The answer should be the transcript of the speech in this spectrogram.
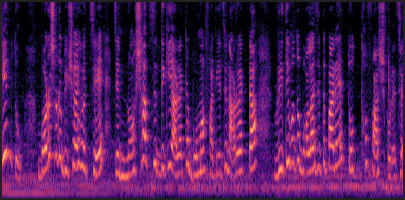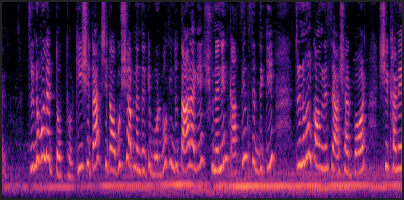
কিন্তু বড়সড় বিষয় হচ্ছে যে নসাদ সিদ্দিকি আরও একটা বোমা ফাটিয়েছেন আরও একটা রীতিমতো বলা যেতে পারে তথ্য ফাঁস করেছেন। তৃণমূলের তথ্য, কি সেটা? সেটা অবশ্যই আপনাদেরকে বলব, কিন্তু তার আগে শুনে নিন, কাসিম সিদ্দিকী তৃণমূল কংগ্রেসে আসার পর সেখানে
